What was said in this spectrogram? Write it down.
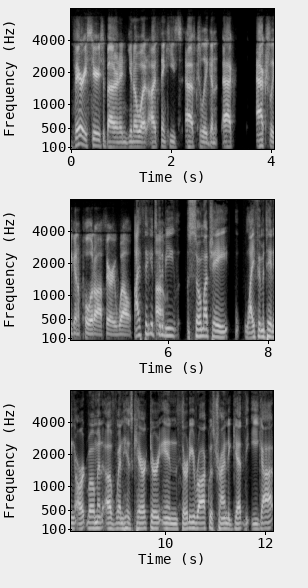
very serious about it, and you know what? I think he's actually gonna act actually gonna pull it off very well. I think it's going to Um, be so much a life imitating art moment of when his character in 30 Rock was trying to get the EGOT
